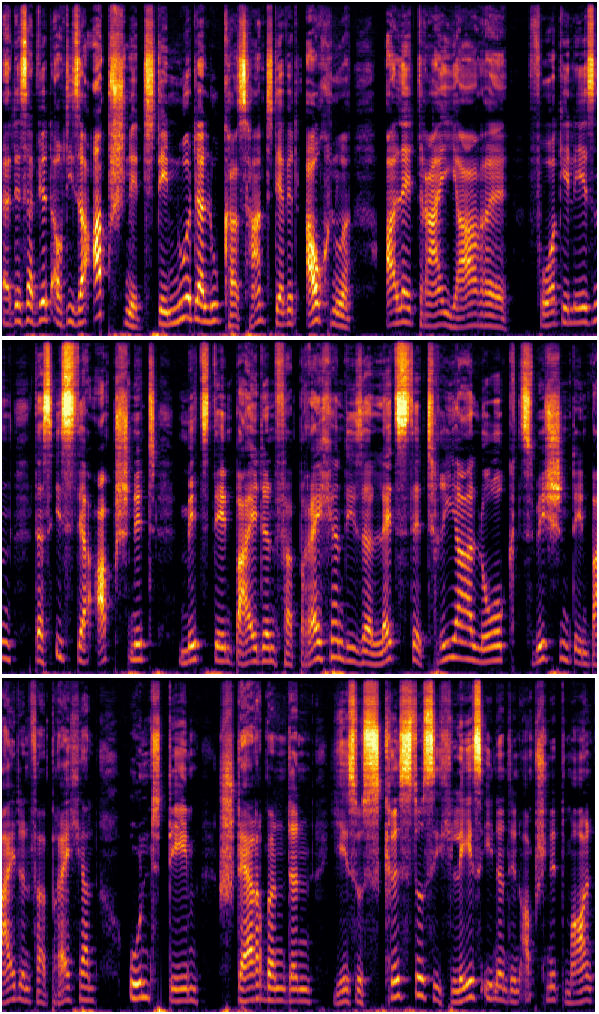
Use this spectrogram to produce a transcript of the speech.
Äh, deshalb wird auch dieser Abschnitt, den nur der Lukas hat, der wird auch nur alle drei Jahre vorgelesen. Das ist der Abschnitt mit den beiden Verbrechern, dieser letzte Trialog zwischen den beiden Verbrechern und dem sterbenden Jesus Christus. Ich lese Ihnen den Abschnitt mal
